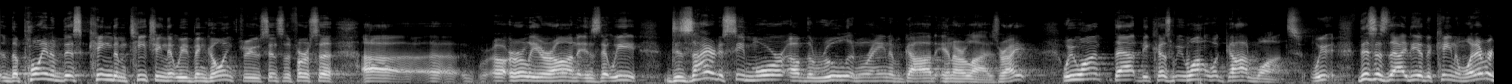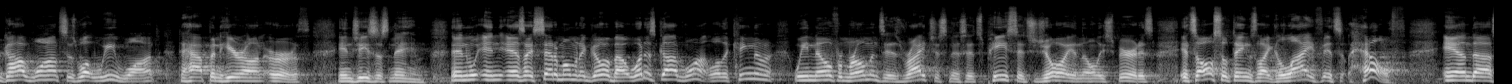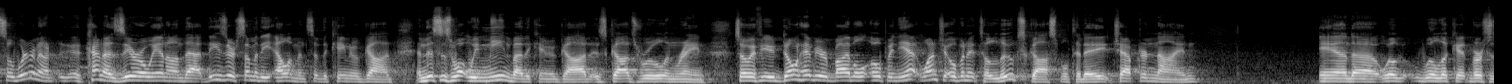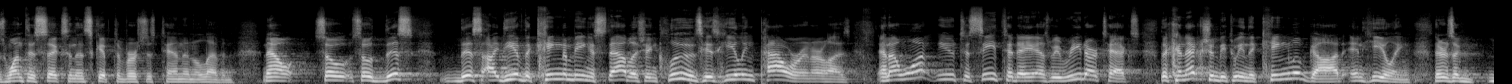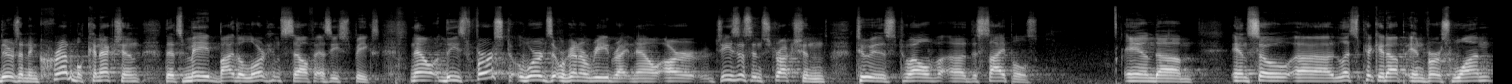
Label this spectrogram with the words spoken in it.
the, point of this kingdom teaching that we've been going through since the first, uh, uh, earlier on, is that we desire to see more of the rule and reign of God in our lives, right? We want that because we want what God wants. We, this is the idea of the kingdom. Whatever God wants is what we want to happen here on earth in Jesus' name. And, and as I said a moment ago about what does God want? Well, the kingdom we know from Romans is righteousness, it's peace, it's joy in the Holy Spirit. It's, it's also things like life, it's health. And uh, so we're going to uh, kind of zero in on that. These are some of the elements of the kingdom of God. And this is what we mean by the kingdom of God is God's rule and reign. So if you don't have your Bible open yet, why don't you open it to Luke's gospel gospel today, chapter 9. And uh, we'll, we'll look at verses 1 to 6 and then skip to verses 10 and 11. Now, so, so this, this idea of the kingdom being established includes his healing power in our lives. And I want you to see today, as we read our text, the connection between the kingdom of God and healing. There's, a, there's an incredible connection that's made by the Lord himself as he speaks. Now, these first words that we're going to read right now are Jesus' instruction to his 12 uh, disciples. And, um, and so uh, let's pick it up in verse 1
